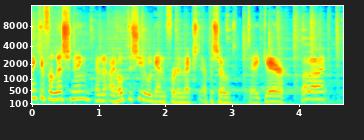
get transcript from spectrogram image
Thank you for listening, and I hope to see you again for the next episode. Take care. Bye bye.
